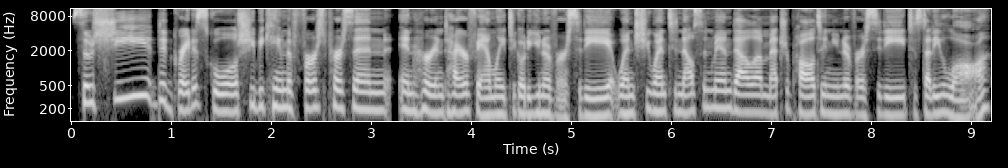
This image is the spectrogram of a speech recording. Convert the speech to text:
So she did great at school. She became the first person in her entire family to go to university when she went to Nelson Mandela Metropolitan University to study law.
